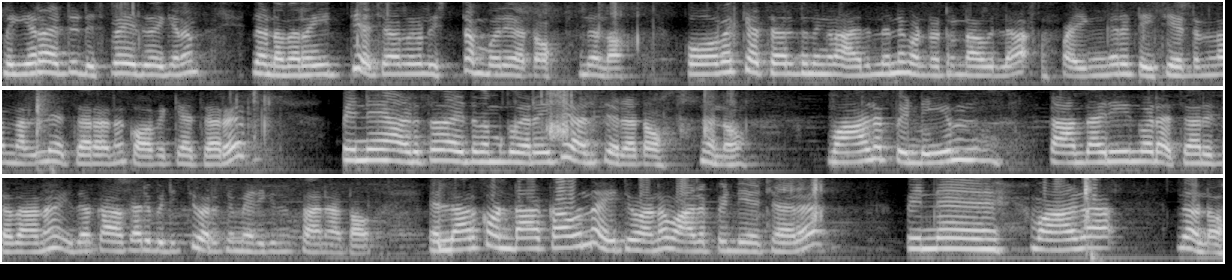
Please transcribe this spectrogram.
ക്ലിയർ ആയിട്ട് ഡിസ്പ്ലേ ചെയ്ത് വെക്കണം. ഇതുണ്ടോ? വെറൈറ്റി അച്ചാറുകൾ ഇഷ്ടം പോലെ കേട്ടോ. ഇതുണ്ടോ? കോവയ്ക്ക് അച്ചാറിട്ട് നിങ്ങൾ ആരും തന്നെ കൊണ്ടിട്ടുണ്ടാവില്ല. ഭയങ്കര ടേസ്റ്റി ആയിട്ടുള്ള നല്ല അച്ചാറാണ് കോവയ്ക്ക് അച്ചാർ പിന്നെ അടുത്തതായിട്ട് നമുക്ക് വെറൈറ്റി കാണിച്ചു തരാം കേട്ടോ. ഇതുണ്ടോ? വാഴപ്പിണ്ടിയും കാന്താരിയും കൂടെ അച്ചാറിട്ടതാണ് ഇതൊക്കെ ആൾക്കാർ പിടിച്ചു പറിച്ച് മേടിക്കുന്ന സാധനം കേട്ടോ. എല്ലാവർക്കും ഉണ്ടാക്കാവുന്ന ഐറ്റമാണ് വാഴപ്പിണ്ടി അച്ചാർ പിന്നെ വാഴ ഇതുണ്ടോ?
